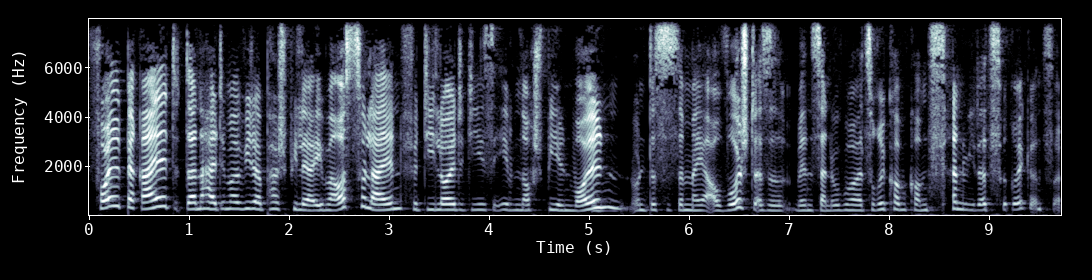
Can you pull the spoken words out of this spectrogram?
voll bereit, dann halt immer wieder ein paar Spiele eben auszuleihen für die Leute, die es eben noch spielen wollen. Und das ist dann mir ja auch wurscht. Also, wenn es dann irgendwann mal zurückkommt, kommt es dann wieder zurück und so.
